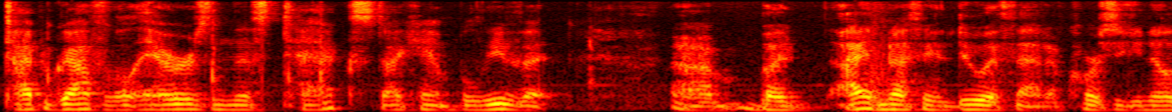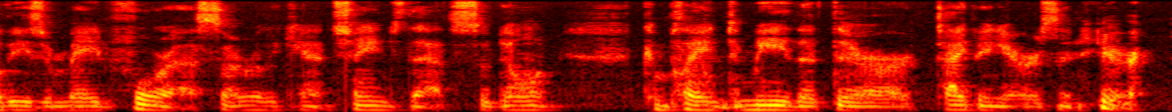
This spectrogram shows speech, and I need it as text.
typographical errors in this text. I can't believe it. Um, but I have nothing to do with that. Of course, as you know these are made for us, so I really can't change that. So don't complain to me that there are typing errors in here.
